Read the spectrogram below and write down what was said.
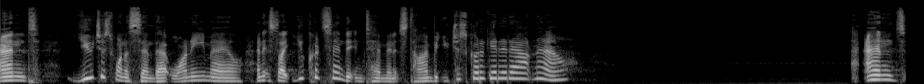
and you just want to send that one email, and it's like you could send it in 10 minutes' time, but you just got to get it out now. And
